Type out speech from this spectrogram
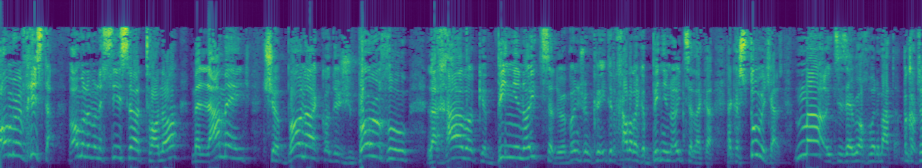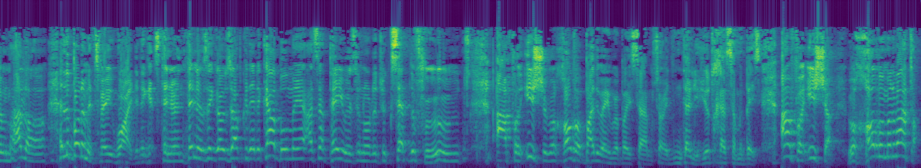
Omer of Chisda, Omer of Nesisa Tana, Melamed, Shabona Kodesh Baruch Hu, Lachava Kebinyan Oitza. The Rabban created Chava like a binyan Oitza, like a like a storage house. Ma Oitza Zeh Roch V'Damata, B'Kotzim Mahala. At the bottom it's very wide, and it gets thinner and thinner as it goes up. Kedei Kabul Mei Asa Peiris in order to accept the fruits. Afa Isha Rechava. By the way, Rabbi Sam, sorry, I didn't tell you. Yud Chesam base. Afa Isha Rechava Melamata.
